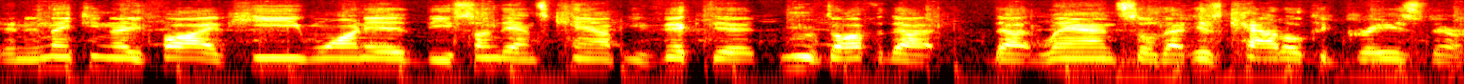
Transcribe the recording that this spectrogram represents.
And in 1995, he wanted the Sundance camp evicted, moved off of that that land so that his cattle could graze there.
